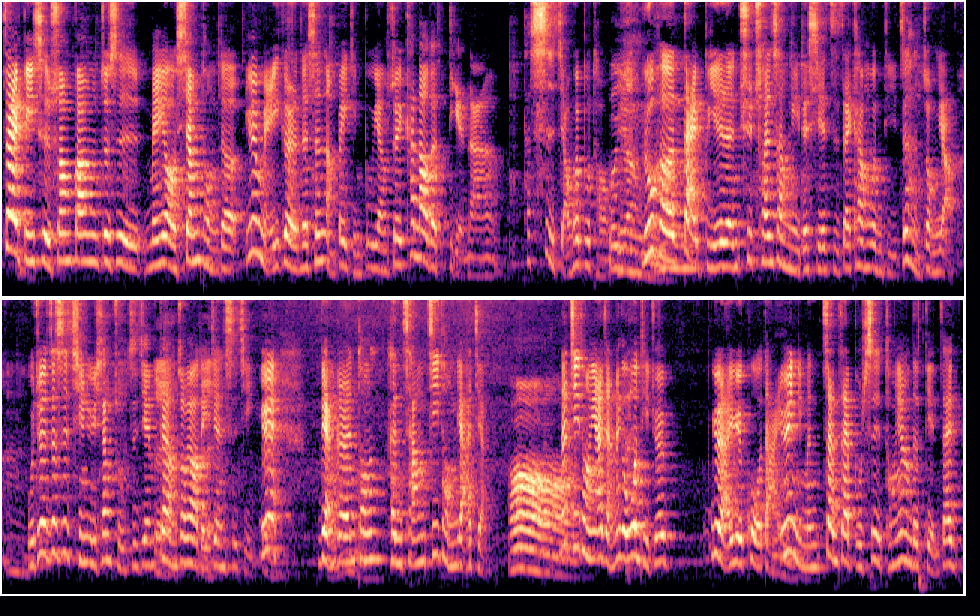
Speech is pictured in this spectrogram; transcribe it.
在彼此双方就是没有相同的，因为每一个人的生长背景不一样，所以看到的点啊。他视角会不同，不一样。如何带别人去穿上你的鞋子再看问题，这很重要。我觉得这是情侣相处之间非常重要的一件事情，因为两个人同很常鸡同鸭讲。哦。那鸡同鸭讲那个问题就会越来越扩大，因为你们站在不是同样的点在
